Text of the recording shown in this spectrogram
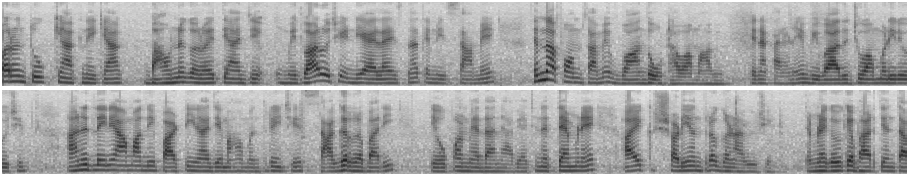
પરંતુ ક્યાંક ને ક્યાંક ભાવનગર હોય ત્યાં જે ઉમેદવારો છે ઇન્ડિયા એરલાઇન્સના તેમની સામે, તેમના ફોર્મ સામે વાંધો ઉઠાવવામાં આવ્યો. તેના કારણે વિવાદ જોવા મળી રહ્યો છે. આને જ લઈને આમ આદમી પાર્ટીના જે મહામંત્રી છે સાગર રબારી તેઓ પણ મેદાને આવ્યા છે અને તેમણે આ એક ષડયંત્ર ગણાવ્યું છે. તેમણે કહ્યું કે ભારતીય જનતા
